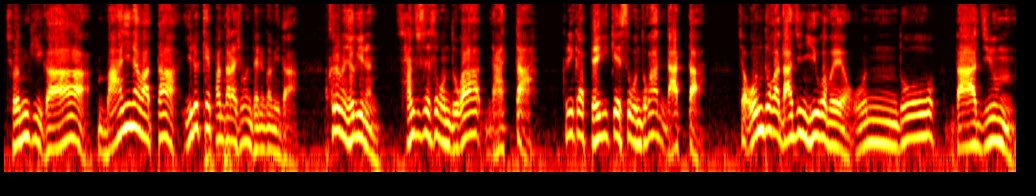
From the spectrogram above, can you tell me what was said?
전기가 많이 나왔다 이렇게 판단하시면 되는 겁니다. 그러면 여기는 산소 센서 온도가 낮다. 그러니까 배기가스 온도가 낮다. 자, 온도가 낮은 이유가 뭐예요? 온도 낮음.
